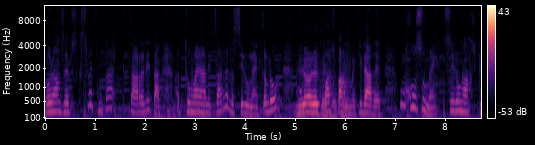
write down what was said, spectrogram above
որ անձրև սկսվեց, մտա ծառերի տակ, Թումայանի ծառերը սիրուն են կլոր, Իրար հետ պաշտպանում ենք իրար հետ։ Ու խոսում ենք, սիրուն աղջիկ,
